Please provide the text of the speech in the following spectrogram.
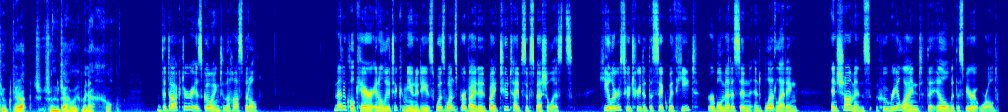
tukterak shungjahuik minachok. The doctor is going to the hospital. Medical care in Alutiiq communities was once provided by two types of specialists healers who treated the sick with heat, herbal medicine, and bloodletting, and shamans who realigned the ill with the spirit world.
